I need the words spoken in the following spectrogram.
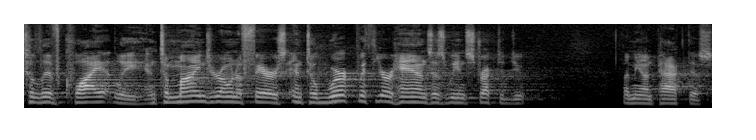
to live quietly and to mind your own affairs and to work with your hands as we instructed you. Let me unpack this.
